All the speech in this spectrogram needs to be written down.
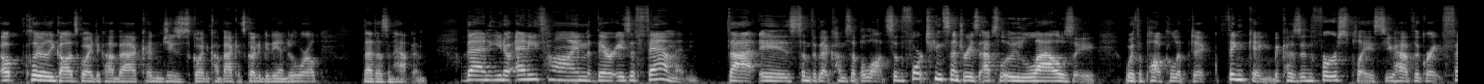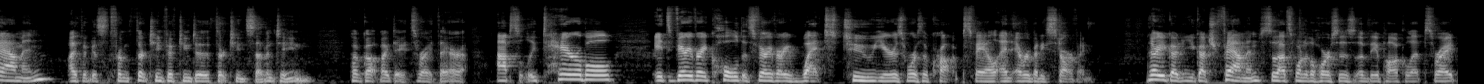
oh, clearly God's going to come back and Jesus is going to come back. It's going to be the end of the world. That doesn't happen. Then, you know, anytime there is a famine, that is something that comes up a lot. So the 14th century is absolutely lousy with apocalyptic thinking because in the first place, you have the Great Famine. I think it's from 1315 to 1317, if I've got my dates right there. Absolutely terrible. It's very, very cold. It's very, very wet. Two years worth of crops fail and everybody's starving. There you go. You got your famine. So that's one of the horses of the apocalypse, right?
